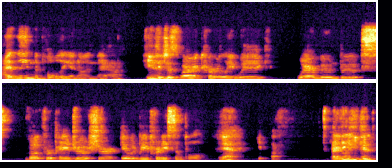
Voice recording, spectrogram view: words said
I lean Napoleon on that Yeah. one. He Yeah. could just wear a curly wig, wear moon boots, vote for Pedro. Sure, it would be pretty simple. Yeah. Yeah. I I think like he could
